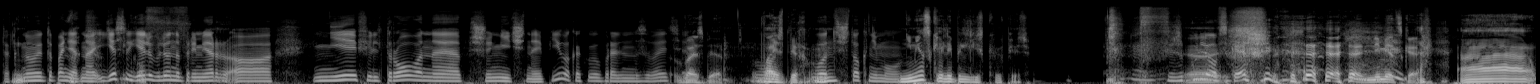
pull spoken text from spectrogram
Так, ну это понятно. Если я люблю, например, а, нефильтрованное пшеничное пиво, как вы его правильно называете? Вайсбер. Вот. Вайсбер. Вот Мгм. что к нему? Немецкое или бельгийское вы пьете? Жигулевское. Немецкая. А,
